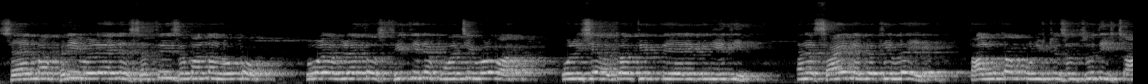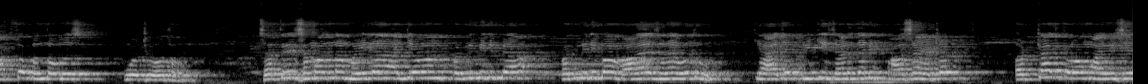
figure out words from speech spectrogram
શહેરમાં ફરી વળ્યા અને ક્ષત્રિય સમાજના લોકો ટોળે વળ્યા તો સ્થિતિને પહોંચી વળવા પોલીસે અગાઉથી તૈયારી કરી હતી અને સાંઈનગરથી લઈ તાલુકા પોલીસ સ્ટેશન સુધી ચાંપતો બંદોબસ્ત ગોઠવ્યો હતો. ક્ષત્રિય સમાજના મહિલા આગેવાન પદ્મિનીબા પદ્મિનીબા વાળાએ જણાવ્યું હતું કે આજે પીટી જાડેજાની પાસા હેઠળ અટકાયત કરવામાં આવી છે.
